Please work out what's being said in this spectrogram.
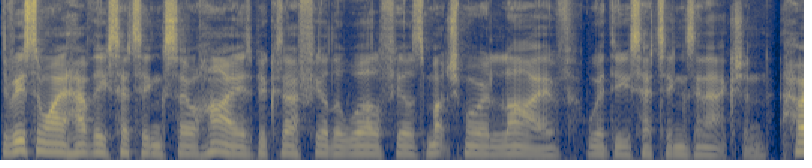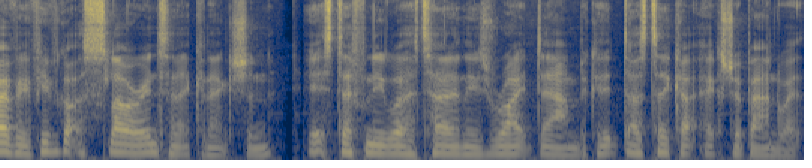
The reason why I have these settings so high is because I feel the world feels much more alive with these settings in action. However, if you've got a slower internet connection, it's definitely worth turning these right down because it does take up extra bandwidth.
